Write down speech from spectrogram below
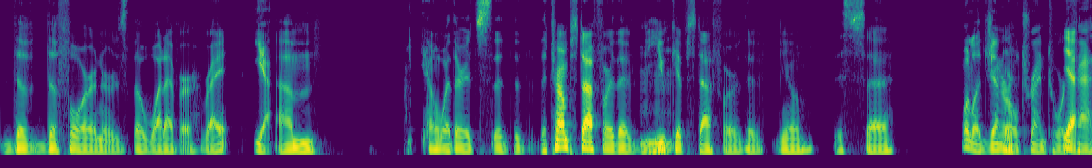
the the foreigners, the whatever, right? Yeah. Um, you know whether it's the the, the Trump stuff or the Mhm. UKIP stuff or the you know this. Uh, Well, a general Yeah. trend toward Yeah.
